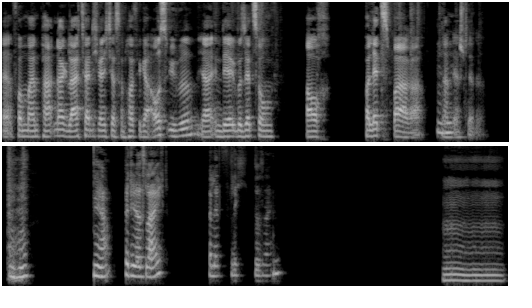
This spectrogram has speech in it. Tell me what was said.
äh, von meinem Partner, gleichzeitig, wenn ich das dann häufiger ausübe, ja, in der Übersetzung auch verletzbarer mhm. an der Stelle. Mhm. Ja, fällt dir das leicht, verletzlich zu sein? Hm,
